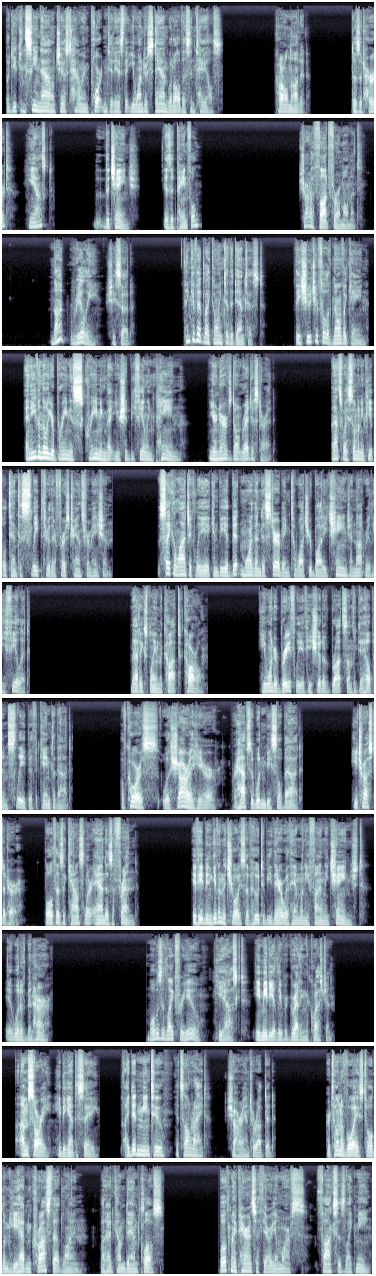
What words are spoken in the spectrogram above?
But you can see now just how important it is that you understand what all this entails. Carl nodded. Does it hurt? he asked. The change. Is it painful? Shara thought for a moment. Not really, she said. Think of it like going to the dentist. They shoot you full of Novocaine, and even though your brain is screaming that you should be feeling pain, your nerves don't register it. That's why so many people tend to sleep through their first transformation. Psychologically, it can be a bit more than disturbing to watch your body change and not really feel it. That explained the cot to Carl. He wondered briefly if he should have brought something to help him sleep if it came to that. Of course, with Shara here, perhaps it wouldn't be so bad. He trusted her, both as a counselor and as a friend. If he'd been given the choice of who to be there with him when he finally changed, it would have been her. What was it like for you? he asked, immediately regretting the question. I'm sorry, he began to say. I didn't mean to. It's all right, Shara interrupted. Her tone of voice told him he hadn't crossed that line, but had come damned close. Both my parents are theriomorphs, foxes like me.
